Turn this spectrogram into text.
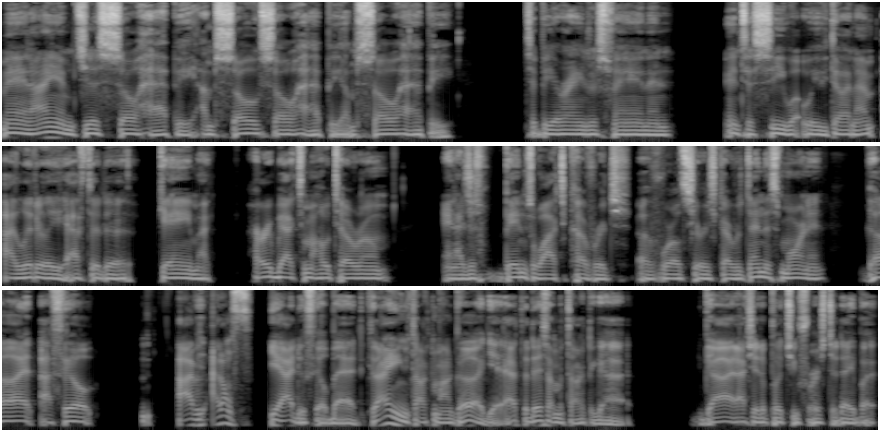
man, I am just so happy. I'm so so happy. I'm so happy to be a Rangers fan and and to see what we've done. I I literally after the game I hurried back to my hotel room and I just binge watched coverage of World Series coverage. Then this morning, God, I feel I I don't yeah I do feel bad because I ain't even talked to my God yet. After this, I'm gonna talk to God. God, I should have put you first today, but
